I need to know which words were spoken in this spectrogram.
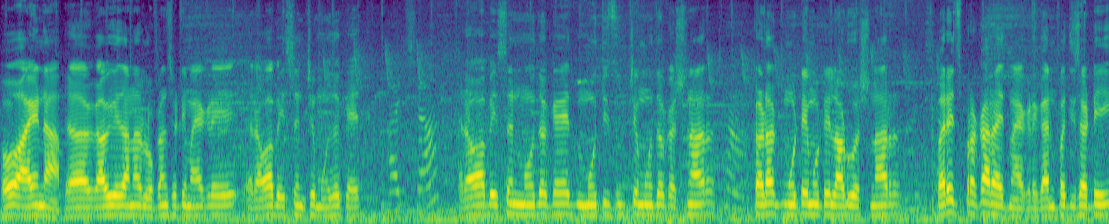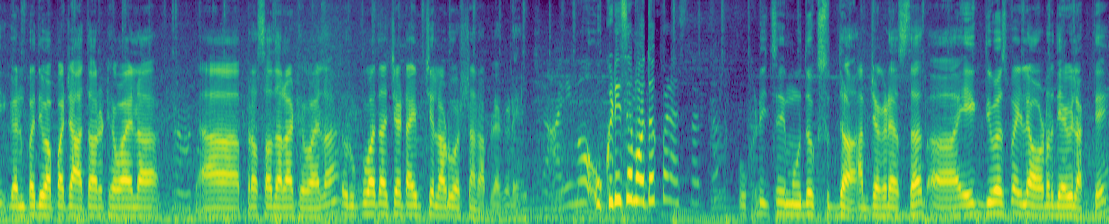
हो आहे ना. अ, गावी जाणाऱ्या लोकांसाठी माझ्याकडे रवा बेसनचे मोदक आहेत. अच्छा. रवा बेसन मोदक आहेत मोतीचूरचे मोदक असणार कडक मोठे मोठे लाडू असणार बरेच प्रकार आहेत माझ्याकडे. गणपतीसाठी गणपती बाप्पाच्या हातावर ठेवायला प्रसादाला ठेवायला. रुकवाताच्या टाईपचे लाडू असणार आपल्याकडे. आणि मग उकडीचे मोदक पण असतात का? उकडीचे मोदक सुद्धा आमच्याकडे असतात. अ, एक दिवस पहिले ऑर्डर द्यावी लागते.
